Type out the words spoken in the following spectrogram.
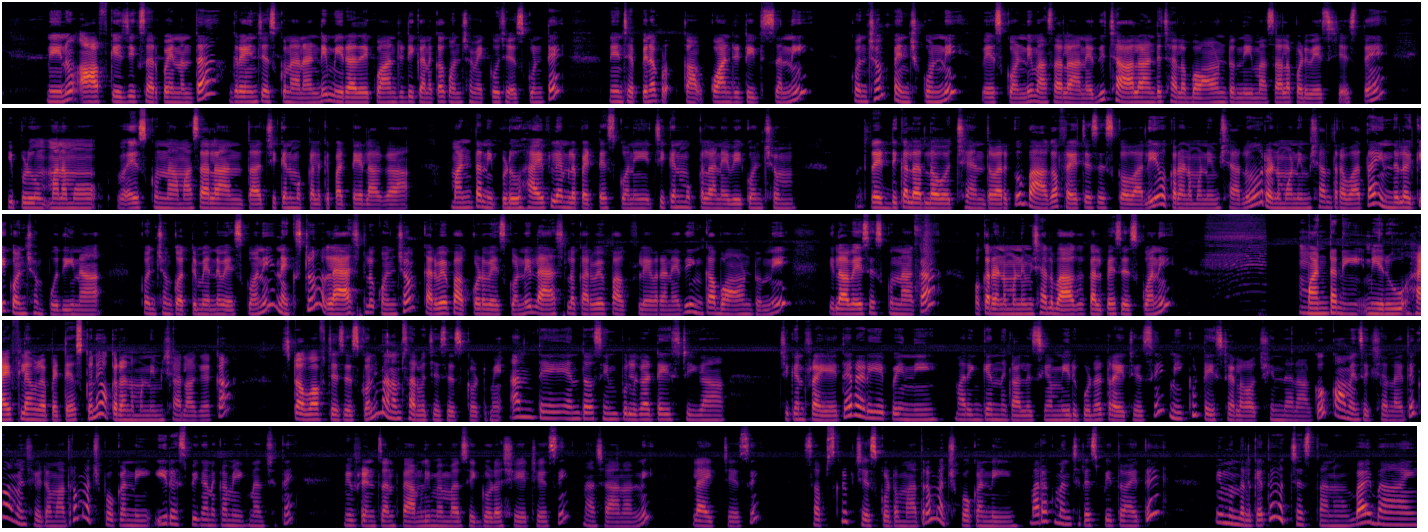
నేను హాఫ్ కేజీకి సరిపోయినంత గ్రైండ్ చేసుకున్నానండి. మీరు అదే క్వాంటిటీ కనుక కొంచెం ఎక్కువ చేసుకుంటే నేను చెప్పిన క్వాంటిటీస్ అన్నీ కొంచెం పెంచుకొని వేసుకోండి. మసాలా అనేది చాలా అంటే చాలా బాగుంటుంది ఈ మసాలా పొడి వేసి చేస్తే. ఇప్పుడు మనము వేసుకున్న మసాలా అంతా చికెన్ ముక్కలకి పట్టేలాగా మంటని ఇప్పుడు హై ఫ్లేమ్లో పెట్టేసుకొని చికెన్ ముక్కలు అనేవి కొంచెం రెడ్ కలర్లో వచ్చేంత వరకు బాగా ఫ్రై చేసేసుకోవాలి. ఒక రెండు మూడు నిమిషాలు. రెండు మూడు నిమిషాల తర్వాత ఇందులోకి కొంచెం పుదీనా కొంచెం కొత్తిమీరని వేసుకొని నెక్స్ట్ లాస్ట్లో కొంచెం కరివేపాకు కూడా వేసుకోండి. లాస్ట్లో కరివేపాకు ఫ్లేవర్ అనేది ఇంకా బాగుంటుంది. ఇలా వేసేసుకున్నాక ఒక రెండు మూడు నిమిషాలు బాగా కలిపేసేసుకొని మంటని మీరు హై ఫ్లేమ్లో పెట్టేసుకొని ఒక రెండు మూడు నిమిషాలు ఆగాక స్టవ్ ఆఫ్ చేసేసుకొని మనం సర్వ్ చేసేసుకోవటమే. అంతే. ఎంతో సింపుల్గా టేస్టీగా చికెన్ ఫ్రై అయితే రెడీ అయిపోయింది. మరి ఇంకెందుకు ఆలస్యం? మీరు కూడా ట్రై చేసి మీకు టేస్ట్ ఎలా వచ్చిందో నాకు కామెంట్ సెక్షన్లో అయితే కామెంట్ చేయడం మాత్రం మర్చిపోకండి. ఈ రెసిపీ కనుక మీకు నచ్చితే మీ ఫ్రెండ్స్ అండ్ ఫ్యామిలీ మెంబర్స్కి కూడా షేర్ చేసి నా ఛానల్ని లైక్ చేసి సబ్స్క్రైబ్ చేసుకోవటం మాత్రం మర్చిపోకండి. మరొక మంచి రెసిపీతో అయితే మీ ముందరికైతే వచ్చేస్తాను. Bye bye.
